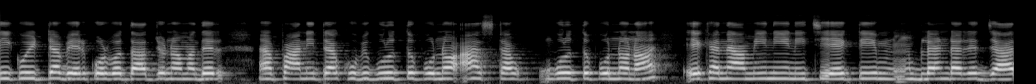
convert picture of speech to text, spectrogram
লিকুইডটা বের করব তার জন্য আমাদের পানিটা খুবই গুরুত্বপূর্ণ, আঁচটা গুরুত্বপূর্ণ নয়। এখানে আমি নিয়ে নিচ্ছি একটি ব্লেন্ডারের জার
